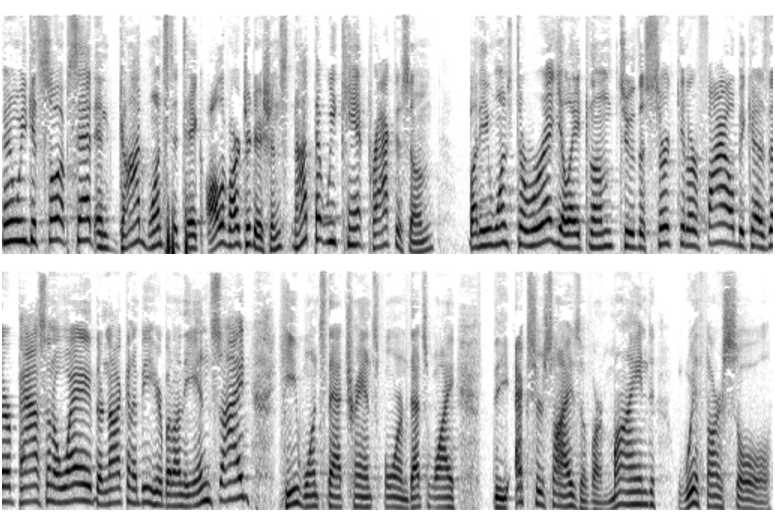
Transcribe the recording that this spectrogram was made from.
And we get so upset and God wants to take all of our traditions, not that we can't practice them, but he wants to regulate them to the circular file because they're passing away. They're not going to be here. But on the inside, he wants that transformed. That's why the exercise of our mind with our soul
